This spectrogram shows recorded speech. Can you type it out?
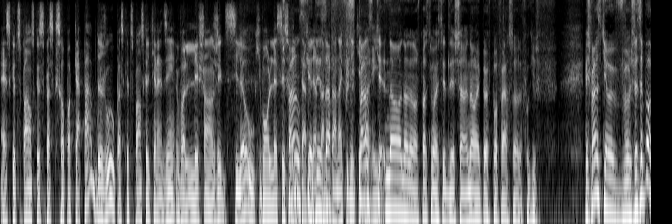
Est-ce que tu penses que c'est parce qu'il sera pas capable de jouer ou parce que tu penses que le Canadien va l'échanger d'ici là ou qu'ils vont le laisser Je sur une tablette des en attendant qu'une équipe arrive? que- Non, non, non, non, je pense qu'ils vont essayer de l'échanger. Non, ils peuvent pas faire ça. là. Faut qu'ils. Mais je pense qu'il y a un, je sais pas,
